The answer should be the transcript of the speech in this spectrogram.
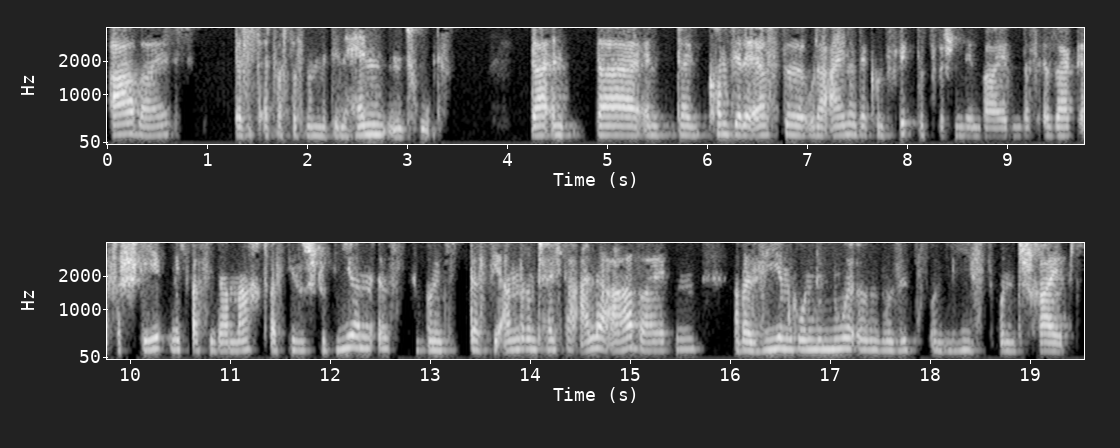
Arbeit, das ist etwas, das man mit den Händen tut da, da, da kommt ja der erste oder einer der Konflikte zwischen den beiden, dass er sagt, er versteht nicht, was sie da macht, was dieses Studieren ist und dass die anderen Töchter alle arbeiten, aber sie im Grunde nur irgendwo sitzt und liest und schreibt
